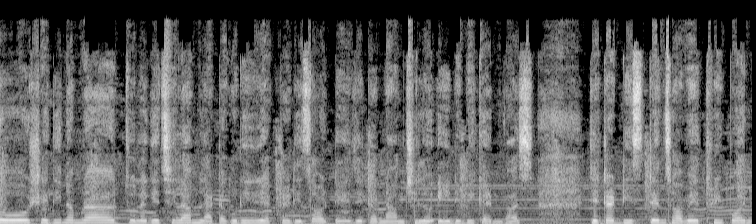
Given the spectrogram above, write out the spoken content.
তো সেদিন আমরা চলে গেছিলাম লাটাগুড়ির একটা রিসর্টে, যেটার নাম ছিল এডিবি ক্যানভাস যেটার ডিস্টেন্স হবে three point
